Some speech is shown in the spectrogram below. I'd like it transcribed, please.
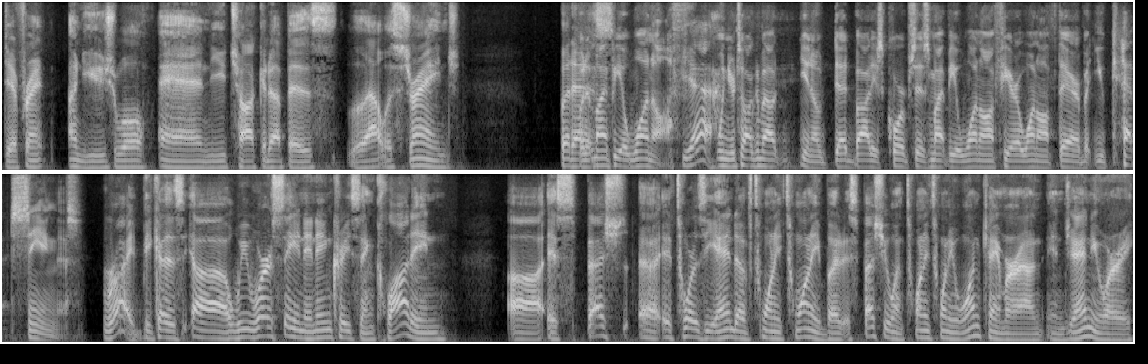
different, unusual, and you chalk it up as, well, that was strange. But, but it might be a one-off. Yeah. When you're talking about, you know, dead bodies, corpses, might be a one-off here, a one-off there, but you kept seeing this. Right, because uh, we were seeing an increase in clotting uh, especially uh, towards the end of 2020, but especially when 2021 came around in January,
